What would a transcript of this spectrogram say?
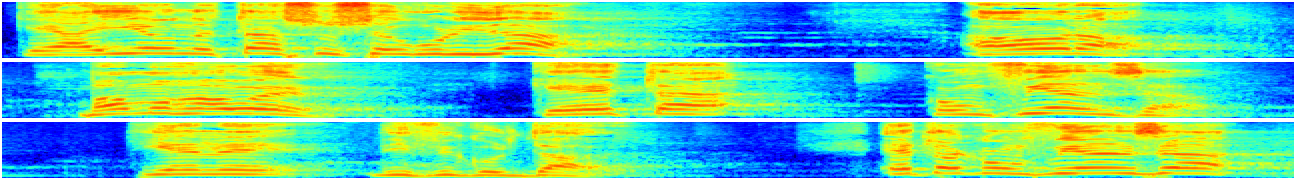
Que ahí es donde está su seguridad. Ahora, vamos a ver que esta confianza tiene dificultades. Esta confianza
